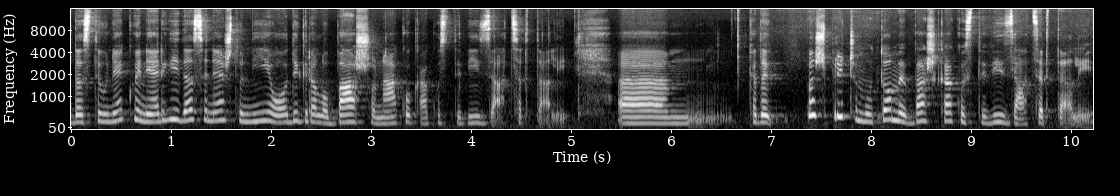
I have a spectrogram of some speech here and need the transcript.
da ste u nekoj energiji da se nešto nije odigralo baš onako kako ste vi zacrtali. E, kada baš pričamo o tome baš kako ste vi zacrtali,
